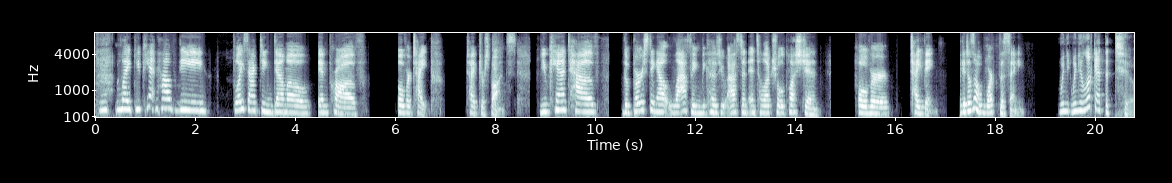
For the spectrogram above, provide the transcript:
Mm-hmm. Like you can't have the voice acting demo improv over type typed response. You can't have the bursting out laughing because you asked an intellectual question over typing. Like it doesn't work the same. When you, when you look at the two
